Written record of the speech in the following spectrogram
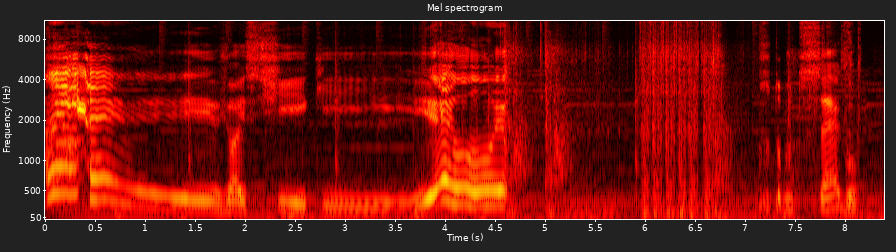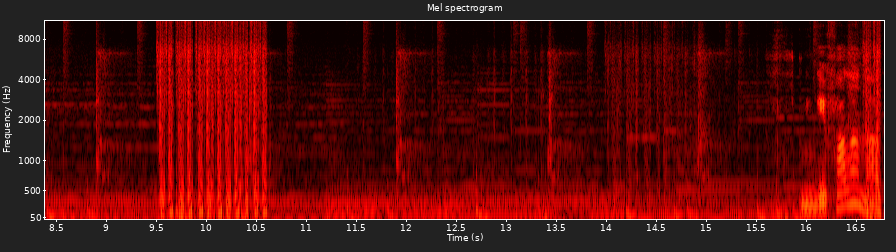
Ei, joystick. Eu, eu. eu tô muito cego. Ninguém fala nada.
